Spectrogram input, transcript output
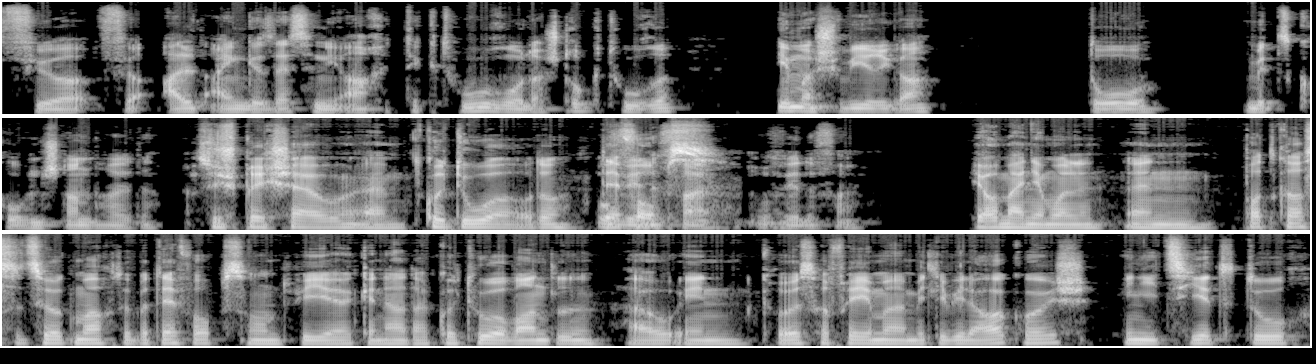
für, für alteingesessene Architekturen oder Strukturen immer schwieriger, da mitzukommen, standhalten. Also sprichst auch ähm, Kultur oder auf DevOps. Jeden Fall, auf jeden Fall. Ja, wir haben ja mal einen Podcast dazu gemacht über DevOps und wie genau der Kulturwandel auch in größeren Firmen mittlerweile angekommen ist. Initiiert durch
